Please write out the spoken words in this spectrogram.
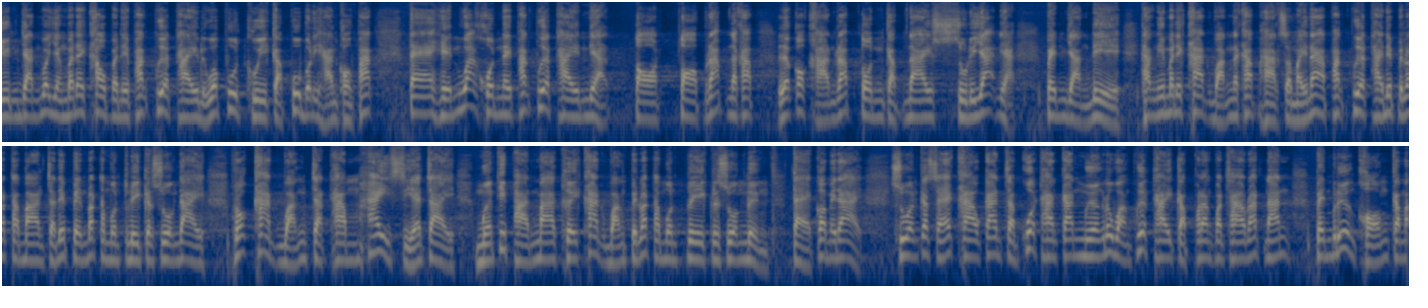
ยืนยันว่ายังไม่ได้เข้าไปในพักเพื่อไทย หรือว่าพูดคุยกับผู้บริหารของพักแต่เห็นว่าคนในพักเพื่อไทยเนี่ย ตอด ตอบรับนะครับแล้วก็ขานรับตนกับนายสุริยะเนี่ยเป็นอย่างดีทางนี้ไม่ได้คาดหวังนะครับหากสมัยหน้าพักเพื่อไทยได้เป็นรัฐบาลจะได้เป็นรัฐมนตรีกระทรวงใด เพราะคาดหวังจะทำให้เสียใจ เหมือนที่ผ่านมาเคยคาดหวังเป็นรัฐมนตรีกระทรวงหนึ่ง แต่ก็ไม่ได้ ส่วนกระแสข่าวการจับขั้วทางการเมืองระหว่างเพื่อไทยกับพลังประชารัฐนั้น เป็นเรื่องของกรรม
